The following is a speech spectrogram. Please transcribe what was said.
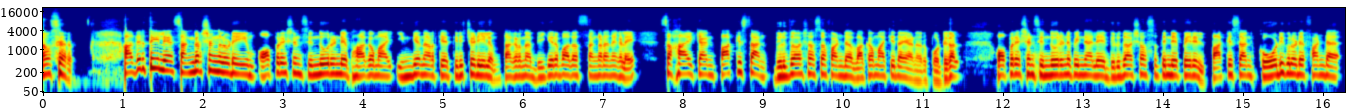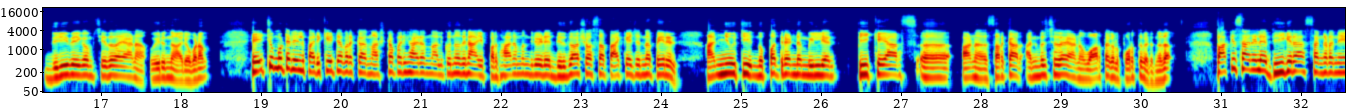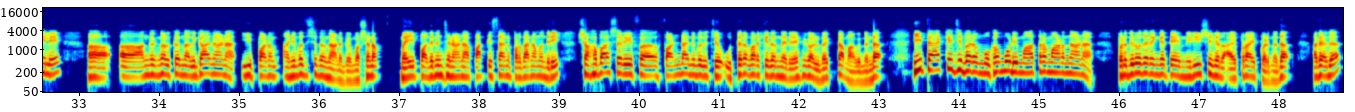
നമസ്കാരം. അതിർത്തിയിലെ സംഘർഷങ്ങളുടെയും ഓപ്പറേഷൻ സിന്ദൂറിന്റെ ഭാഗമായി ഇന്ത്യ നടത്തിയ തിരിച്ചടിയിലും തകർന്ന ഭീകരവാദ സംഘടനകളെ സഹായിക്കാൻ പാകിസ്ഥാൻ ദുരിതാശ്വാസ ഫണ്ട് വകമാറ്റിയതായാണ് റിപ്പോർട്ടുകൾ. ഓപ്പറേഷൻ സിന്ദൂറിന് പിന്നാലെ ദുരിതാശ്വാസത്തിന്റെ പേരിൽ പാകിസ്ഥാൻ കോടികളുടെ ഫണ്ട് ദുരുപയോഗം ചെയ്തതായാണ് ഉയരുന്ന ആരോപണം. ഏറ്റുമുട്ടലിൽ പരിക്കേറ്റവർക്ക് നഷ്ടപരിഹാരം നൽകുന്നതിനായി പ്രധാനമന്ത്രിയുടെ ദുരിതാശ്വാസ പാക്കേജ് എന്ന പേരിൽ അഞ്ഞൂറ്റി മില്യൺ പി കെ ആർ ആണ് സർക്കാർ അനുവദിച്ചതായാണ് വാർത്തകൾ പുറത്തു വരുന്നത് പാകിസ്ഥാനിലെ ഭീകര സംഘടനയിലെ അംഗങ്ങൾക്ക് നൽകാനാണ് ഈ പണം അനുവദിച്ചതെന്നാണ് വിമർശനം. മെയ് പതിനഞ്ചിനാണ് പാകിസ്ഥാൻ പ്രധാനമന്ത്രി ഷഹബാസ് ഷെരീഫ് ഫണ്ട് അനുവദിച്ച് ഉത്തരവിറക്കിയതെന്ന രേഖകൾ വ്യക്തമാകുന്നുണ്ട്. ഈ പാക്കേജ് വെറും മുഖംമൂടി മാത്രമാണെന്നാണ് പ്രതിരോധ രംഗത്തെ നിരീക്ഷകർ അഭിപ്രായപ്പെടുന്നത്. അതായത്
